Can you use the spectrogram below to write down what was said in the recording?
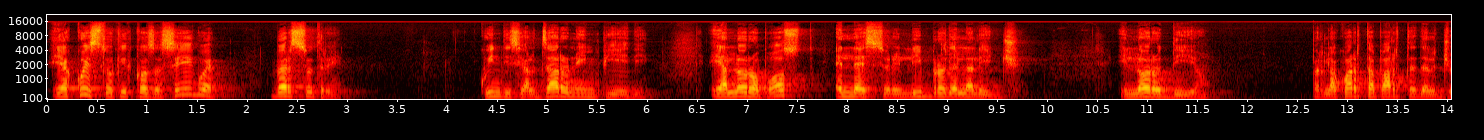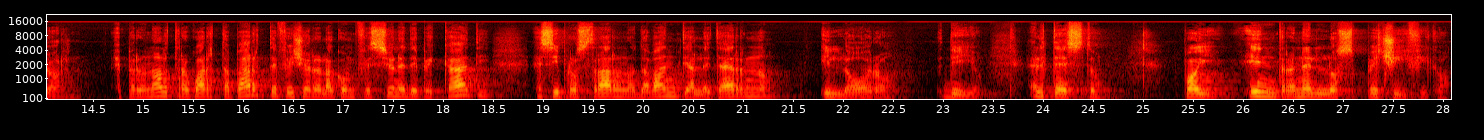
E a questo che cosa segue? Verso 3. Quindi si alzarono in piedi e al loro posto e lessero il libro della legge, il loro Dio, per la quarta parte del giorno e per un'altra quarta parte fecero la confessione dei peccati e si prostrarono davanti all'Eterno il loro Dio. E il testo poi entra nello specifico,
